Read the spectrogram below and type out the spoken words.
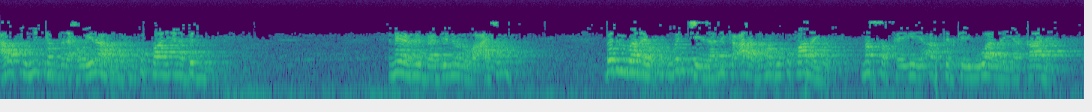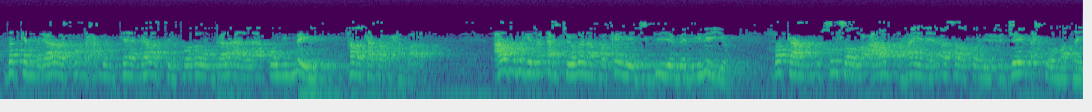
carabtu ninka madaxweynaha wuxuu ku faani ana badwi innaga reer baadiyanimada waa caysoma badwi baana wuxuu uga jeedaa ninka carabka markuu ku faanayo nasabkayga iyo aftirkaygu waa la yaqaane. Dadkan magaalada ku dhex dhuntee meel aftirkooda u gala aan la aqoonin ma hadalkaasaa ku xambaaran carabta markii la dhex joogana maka iyo jiddi iyo madiine iyo dadkaan usuushoodu carab ahayn ee asalkoodii xujey dhex dhuumatay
